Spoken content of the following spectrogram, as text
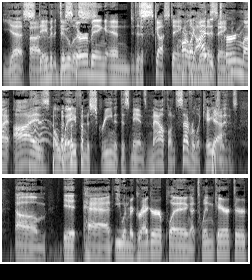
Yes Uh, David disturbing and disgusting. Hard- like I had to turn my eyes away from the screen at this man's mouth on several occasions. Um, it had Ewan McGregor playing a twin character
